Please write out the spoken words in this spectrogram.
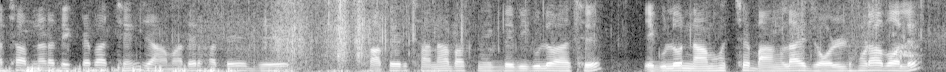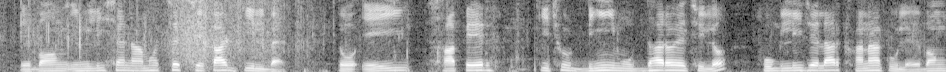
আচ্ছা আপনারা দেখতে পাচ্ছেন যে আমাদের হাতে যে সাপের ছানা বা স্নেক বেবিগুলো আছে, এগুলোর নাম হচ্ছে বাংলায় জলঢোঁড়া বলে। এবং ইংলিশে নাম হচ্ছে চেকার্ড কিলব্যাক তো এই সাপের কিছু ডিম উদ্ধার হয়েছিল হুগলি জেলার খানাকুলে এবং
